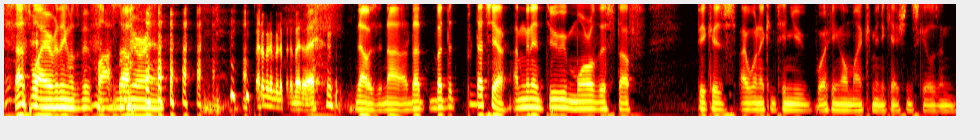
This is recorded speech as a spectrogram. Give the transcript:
That's why everything was a bit fast on your end. that was it. No, that but that, that's yeah. I'm gonna do more of this stuff because I want to continue working on my communication skills and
